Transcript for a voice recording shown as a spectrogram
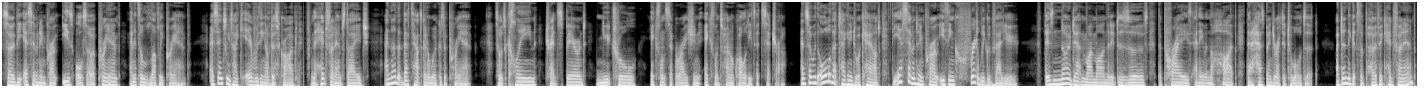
So the S17 Pro is also a preamp and it's a lovely preamp. Essentially take everything I've described from the headphone amp stage and know that that's how it's going to work as a preamp. So it's clean, transparent, neutral, excellent separation, excellent tonal qualities, etc. And so with all of that taken into account, the S17 Pro is incredibly good value. There's no doubt in my mind that it deserves the praise and even the hype that has been directed towards it. I don't think it's the perfect headphone amp.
